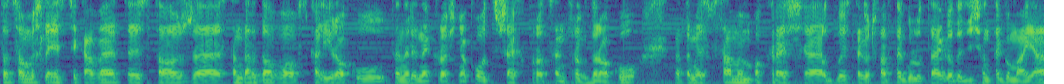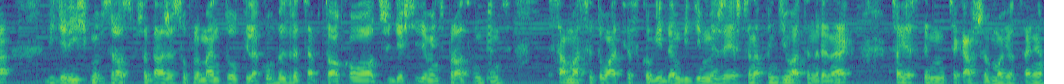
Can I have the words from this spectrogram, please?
To, co myślę jest ciekawe, to jest to, że standardowo w skali roku ten rynek rośnie około 3% rok do roku, natomiast w samym okresie od 24 lutego do 10 maja widzieliśmy wzrost sprzedaży suplementów i leków bez recepty około 39%, więc sama sytuacja z COVID-em widzimy, że jeszcze napędziła ten rynek, co jest tym ciekawsze w mojej ocenie.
